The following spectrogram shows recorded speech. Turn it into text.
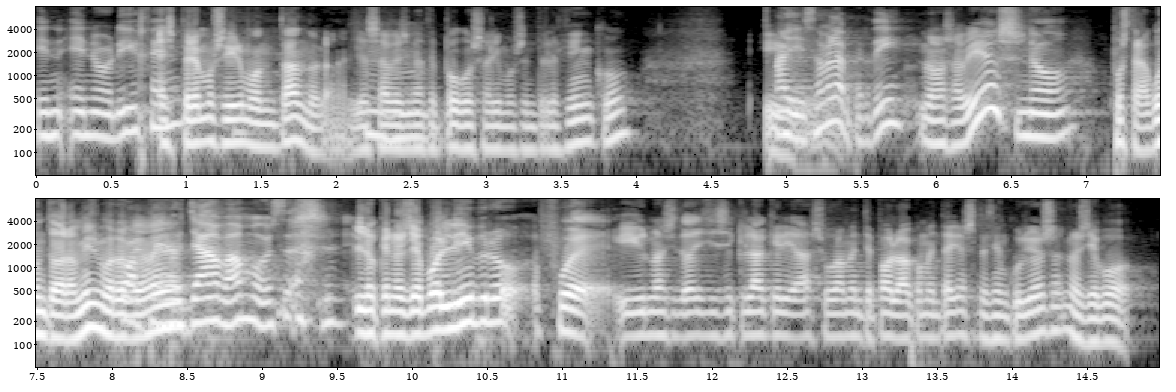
en, origen. Esperemos seguir montándola. Ya sabes que hace poco salimos en Telecinco. Y... Ay, esa me la perdí. ¿No lo sabías? No. Pues te la cuento ahora mismo, Pero ya vamos. Lo que nos llevó el libro fue, y una situación, sé que la quería seguramente Pablo a comentar, una situación curiosa, nos llevó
